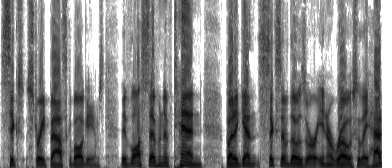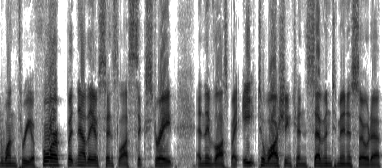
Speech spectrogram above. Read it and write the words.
six straight basketball games. They've lost seven of ten, but again, six of those are in a row. So they had won three of four, but now they have since lost six straight, and they've lost by eight to Washington, seven to Minnesota,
